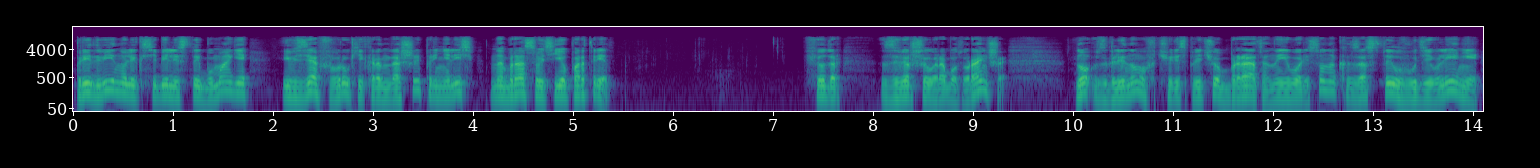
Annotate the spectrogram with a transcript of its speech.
придвинули к себе листы бумаги и, взяв в руки карандаши, принялись набрасывать ее портрет. Федор завершил работу раньше, но, взглянув через плечо брата на его рисунок, застыл в удивлении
